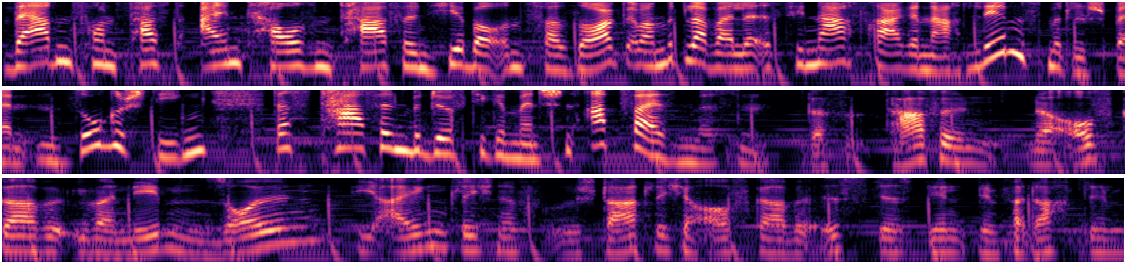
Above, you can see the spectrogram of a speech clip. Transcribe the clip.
werden von fast 1000 Tafeln hier bei uns versorgt. Aber mittlerweile ist die Nachfrage nach Lebensmittelspenden so gestiegen, dass Tafeln bedürftige Menschen abweisen müssen. Dass Tafeln eine Aufgabe übernehmen sollen, die eigentlich eine staatliche Aufgabe ist, den, den Verdacht den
